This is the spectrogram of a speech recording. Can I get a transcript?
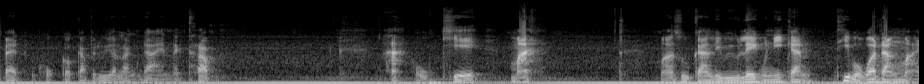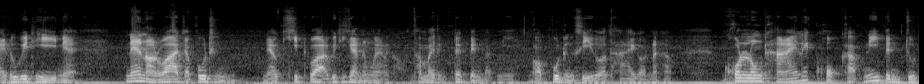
618816 ก็กลับไปดูย้อนหลังได้นะครับ อะโอเค มา มาสู่การรีวิวเลขวันนี้กัน ที่บอกว่าดังหมายทุกวิธีเนี่ยแน่นอนว่าจะพูดถึงแนวคิดว่าวิธีการทำงานเขาทำไมถึงได้เป็นแบบนี้ ขอพูดถึง 4 ตัวท้ายก่อนนะครับ คนลงท้ายเลข6ครับ นี่เป็นจุด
